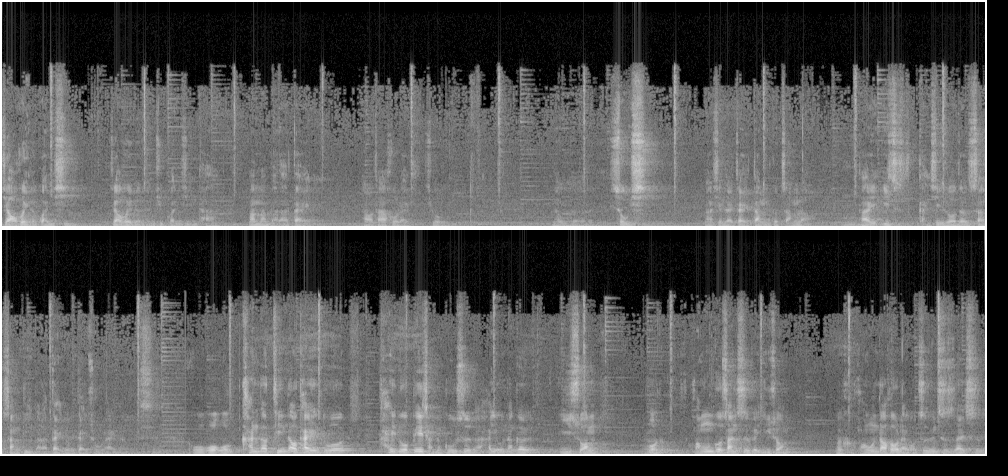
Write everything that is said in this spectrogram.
教会的关系，教会的人去关心他，慢慢把他带，然后他后来就那个受洗，那现在在当一个长老。他一直感谢说，这上上帝把他带都带出来了。是我我我看到听到太多。太多悲惨的故事了，还有那个遗孀，我访问过三四个遗孀，呃，访问到后来，我自人实在是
